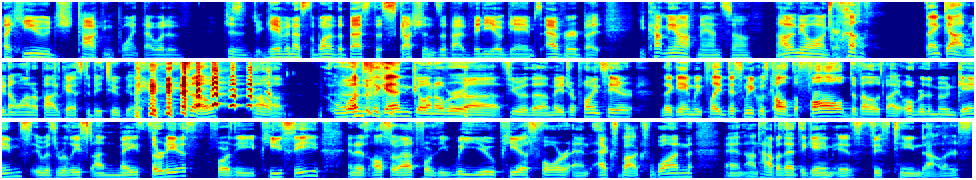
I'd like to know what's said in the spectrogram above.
a huge talking point that would have just giving us one of the best discussions about video games ever, but you cut me off, man, so not any longer. Well, thank God we don't want our podcast to be too good. so, um, once again, going over uh, a few of the major points here. The game we played this week was called The Fall, developed by Over the Moon Games. It was released on May 30th for the PC, and is also out for the Wii U, PS4, and Xbox One. And on top of that, the game is $15.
